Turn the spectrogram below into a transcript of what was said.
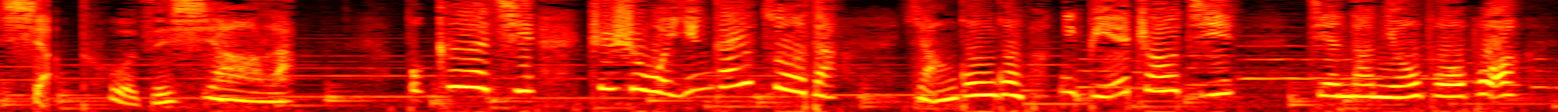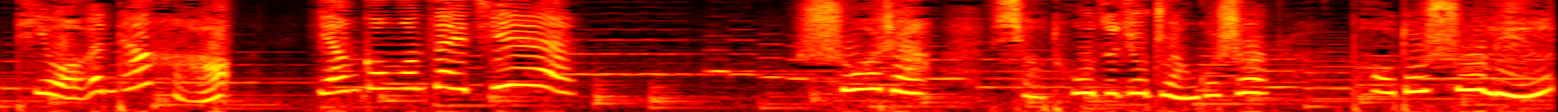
小兔子笑了：“不客气，这是我应该做的。杨公公，你别着急，见到牛伯伯，替我问他好。杨公公再见。”说着，小兔子就转过身，跑到树林里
